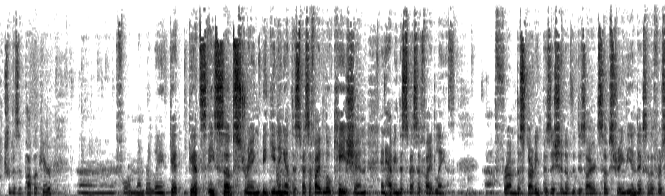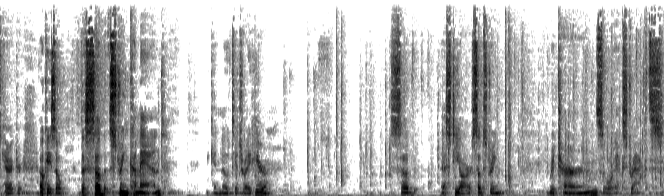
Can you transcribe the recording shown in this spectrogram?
Actually, does it pop up here? Uh, form number length get gets a substring beginning at the specified location and having the specified length from the starting position of the desired substring, the index of the first character. Okay, so the substring command, we can note it right here. Sub str, substring, returns or extracts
